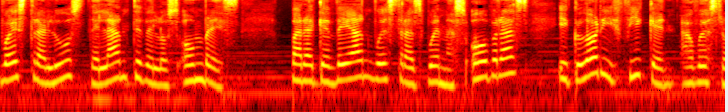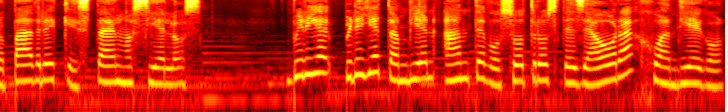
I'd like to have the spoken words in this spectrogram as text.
vuestra luz delante de los hombres, para que vean vuestras buenas obras y glorifiquen a vuestro Padre que está en los cielos. Brille, brille también ante vosotros desde ahora Juan Diego,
